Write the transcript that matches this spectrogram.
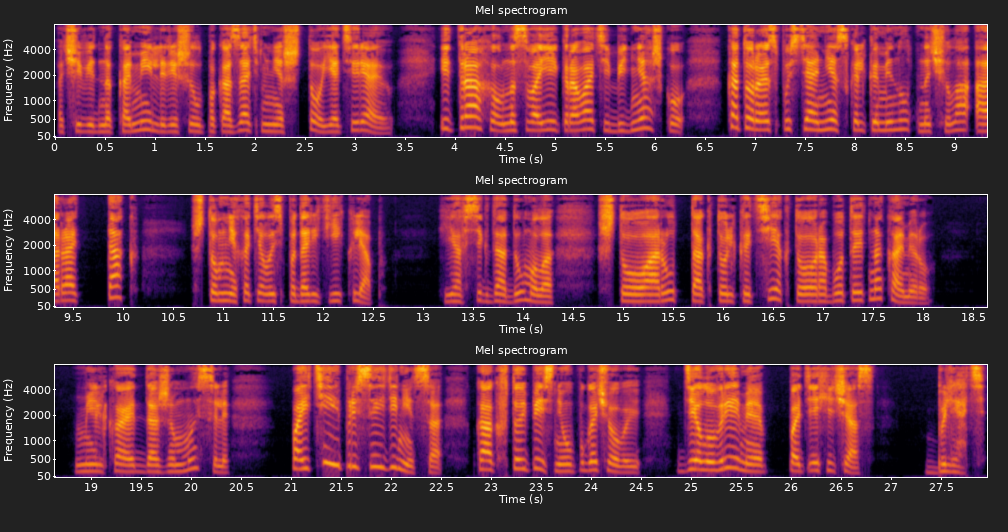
Очевидно, Камиль решил показать мне, что я теряю, и трахал на своей кровати бедняжку, которая спустя несколько минут начала орать так, что мне хотелось подарить ей кляп. Я всегда думала, что орут так только те, кто работает на камеру. Мелькает даже мысль пойти и присоединиться, как в той песне у Пугачевой «Делу время, потехи час». Блять,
